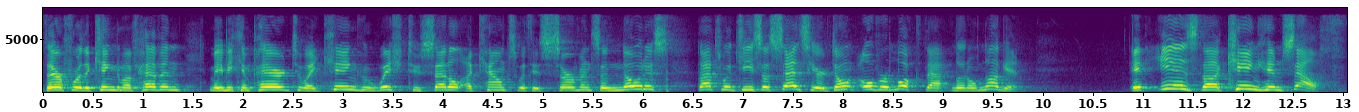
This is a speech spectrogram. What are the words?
Therefore, the kingdom of heaven may be compared to a king who wished to settle accounts with his servants. And notice that's what Jesus says here. Don't overlook that little nugget. It is the king himself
